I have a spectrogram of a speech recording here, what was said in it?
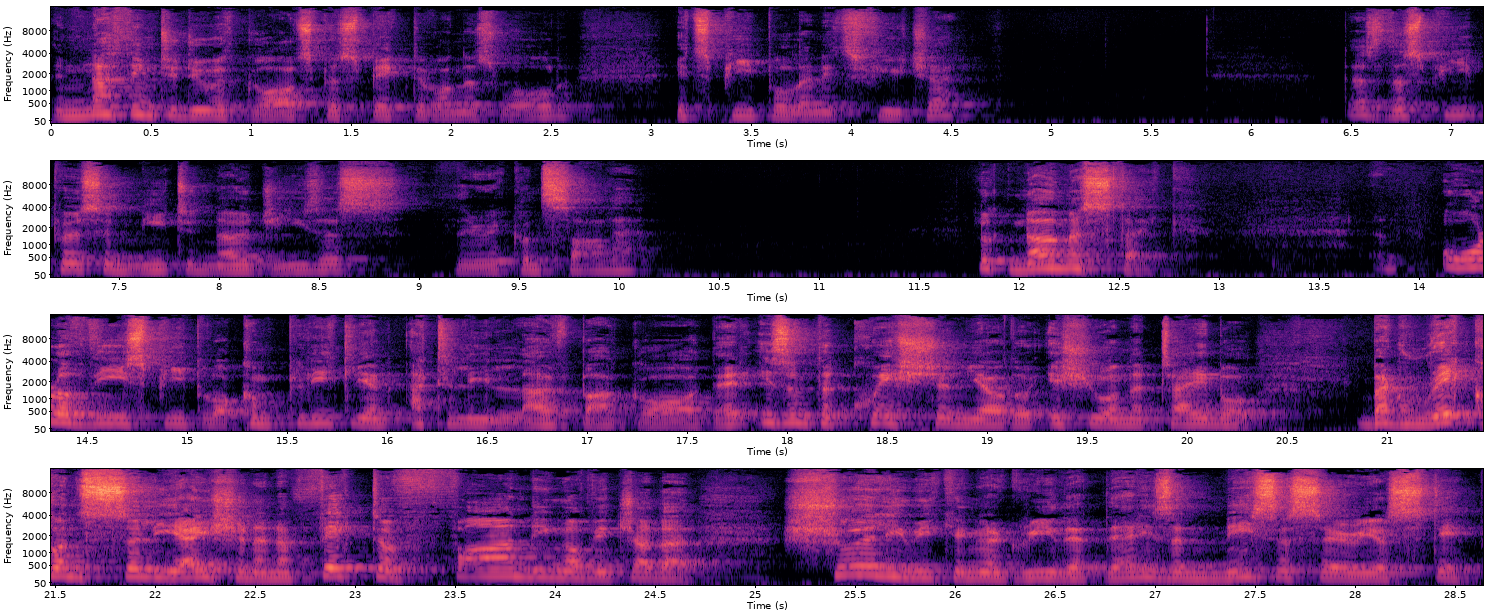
and nothing to do with God's perspective on this world, its people, and its future. Does this person need to know Jesus, the reconciler? Look, no mistake all of these people are completely and utterly loved by God. That isn't the question here, the issue on the table, but reconciliation and effective finding of each other. Surely we can agree that that is a necessary step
